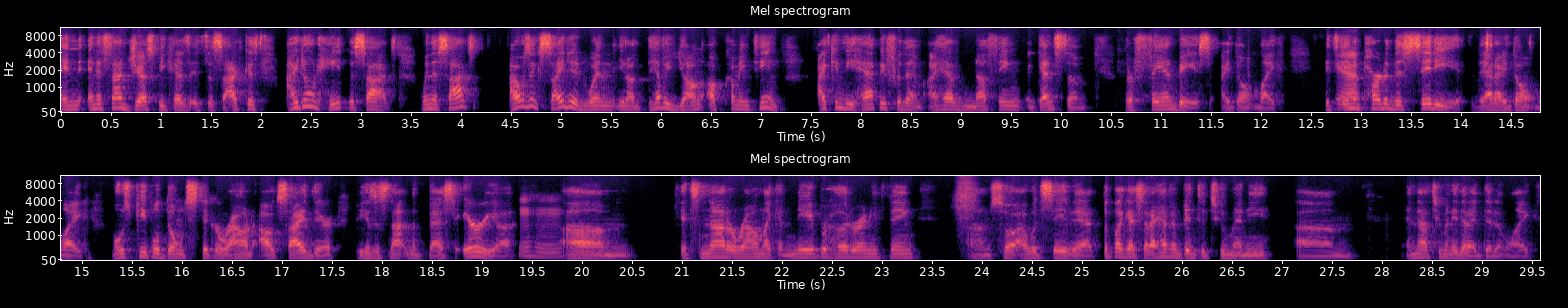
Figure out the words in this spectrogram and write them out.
and and it's not just because it's the Sox, because I don't hate the Sox. When the Sox, I was excited when you know they have a young upcoming team. I can be happy for them. I have nothing against them. Their fan base, I don't like. It's in a part of the city that I don't like. Most people don't stick around outside there because it's not in the best area hmm um it's not around like a neighborhood or anything um so i would say that but like i said i haven't been to too many um and not too many that i didn't like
